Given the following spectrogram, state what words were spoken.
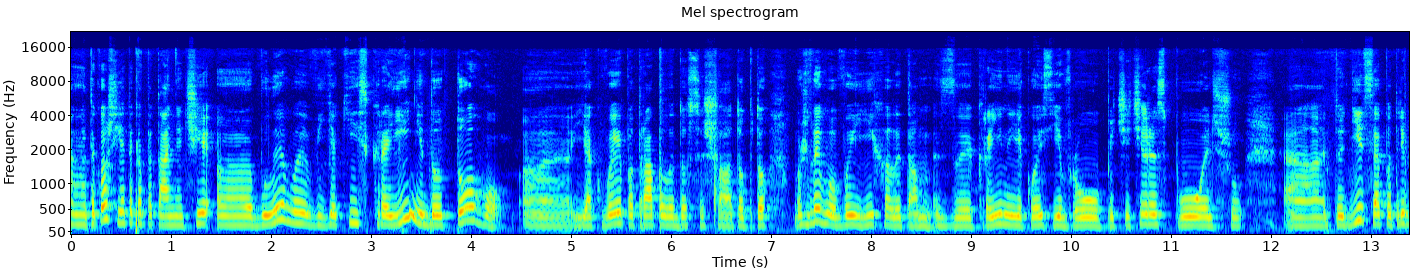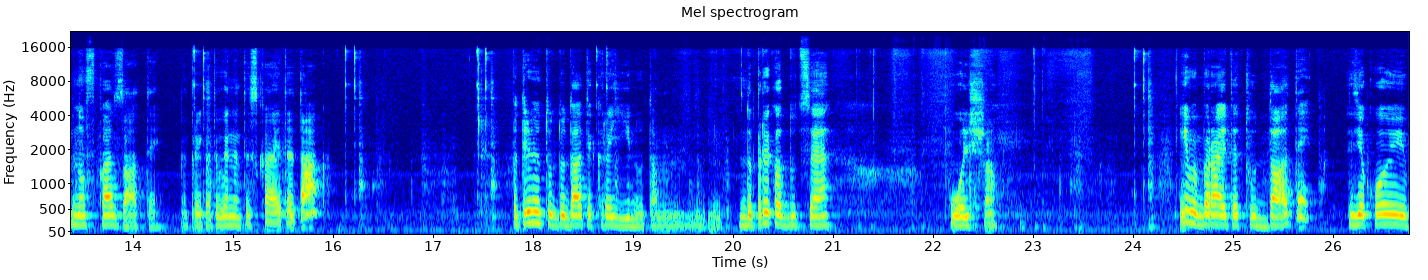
Е, Також є таке питання: чи е, були ви в якійсь країні до того, е, як ви потрапили до США? Тобто, можливо, ви їхали там з країни якоїсь Європи чи через Польщу. Тоді це потрібно вказати. Наприклад, ви натискаєте так. Потрібно тут додати країну. Там, до прикладу, це Польща. І вибираєте тут дати, з, якої,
